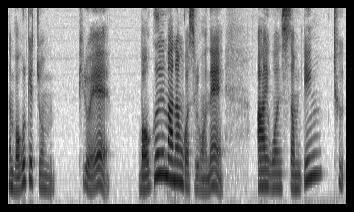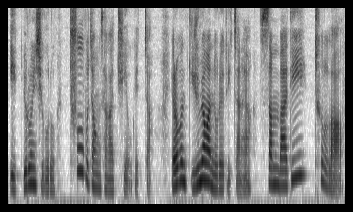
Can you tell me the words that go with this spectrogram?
난 먹을 게 좀 필요해. 먹을 만한 것을 원해. I want something to eat. 이런 식으로 to 부정사가 뒤에 오겠죠. 여러분 유명한 노래도 있잖아요. Somebody to love.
